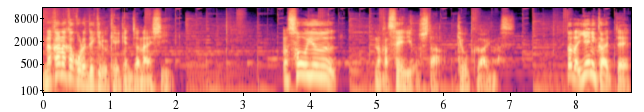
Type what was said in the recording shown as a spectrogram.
なかなかこれできる経験じゃないしそういうなんか整理をした記憶があります。ただ家に帰って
